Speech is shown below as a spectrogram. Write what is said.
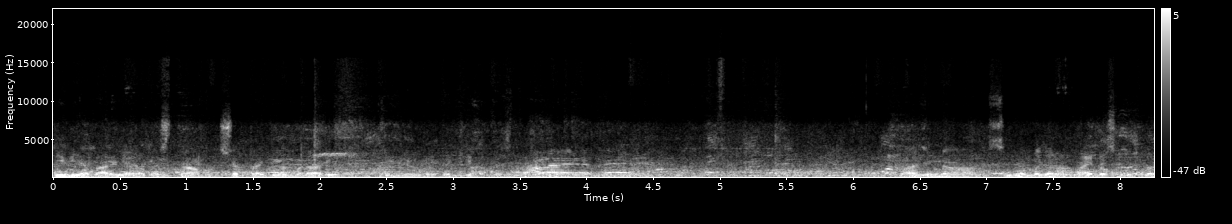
દિવ્યા બારવ્યા રસ્તામ અશોકભાઈ મરારી જમીનભાઈ દરજી રસ્તા. આજના સુંદર મજાના? લાય દર્શન કરો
